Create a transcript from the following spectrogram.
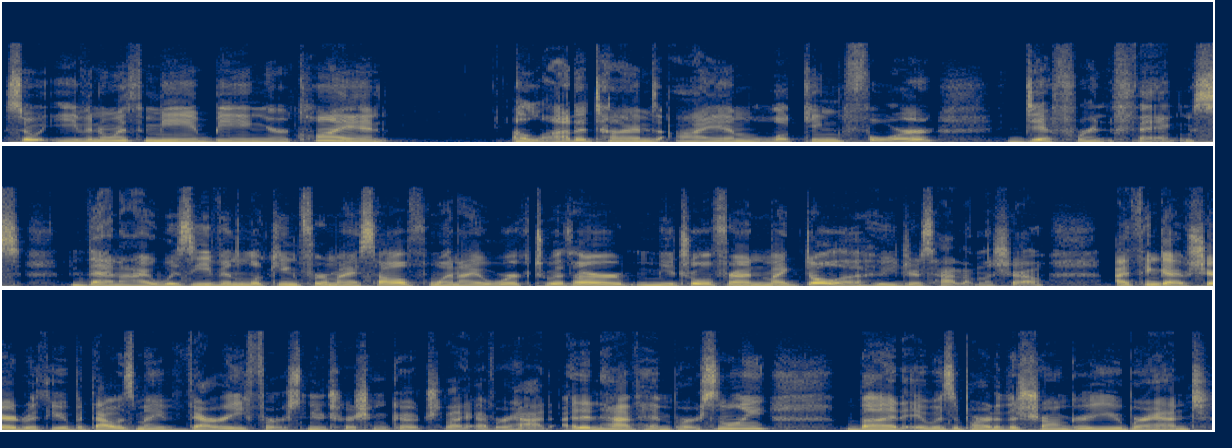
So even with me being your client, a lot of times I am looking for different things than I was even looking for myself when I worked with our mutual friend Mike Doehla, who you just had on the show. I think I've shared with you, but that was my very first nutrition coach that I ever had. I didn't have him personally, but it was a part of the Stronger U brand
